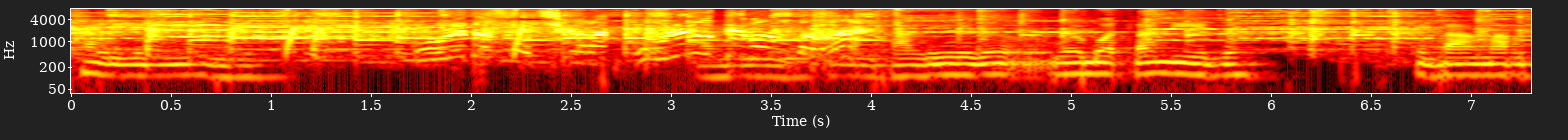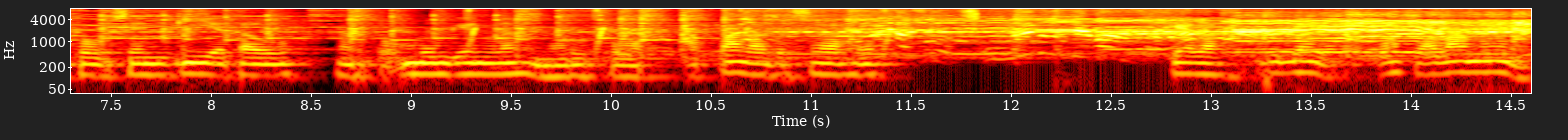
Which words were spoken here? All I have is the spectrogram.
kali ini. Kali itu gue buat lagi itu. Tentang Naruto Senki atau Naruto mungkin lah Naruto apalah terserah ya oke lah udah ya suka ini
